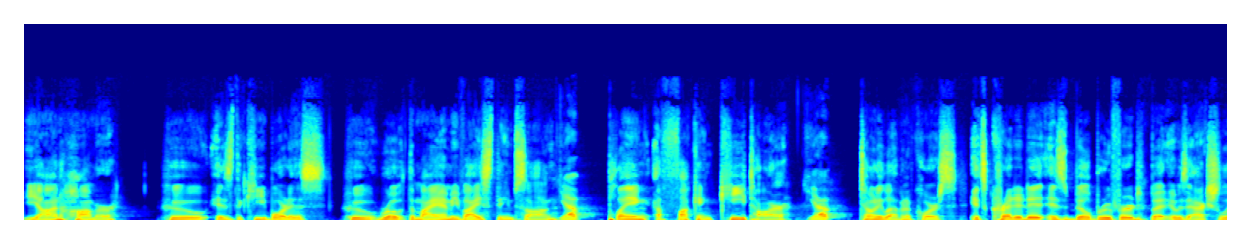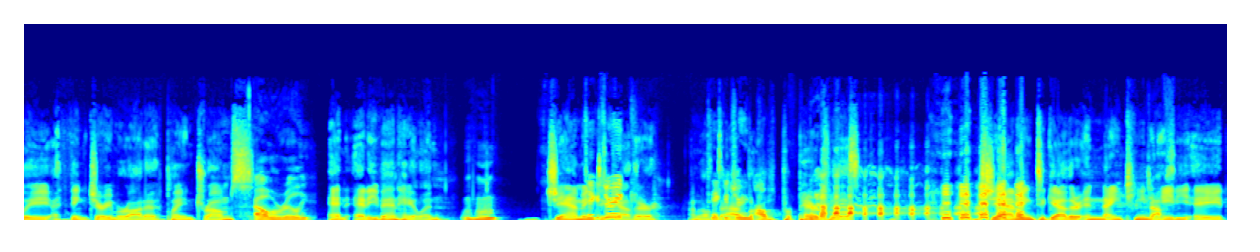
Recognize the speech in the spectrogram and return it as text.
Jan Hammer, who is the keyboardist who wrote the Miami Vice theme song, Yep. playing a fucking keytar. Yep. Tony Levin, of course. It's credited as Bill Bruford, but it was actually, I think, Jerry Marotta playing drums Oh, really? and Eddie Van Halen mm-hmm. jamming Take a drink. together. I'm, Take a I'm, drink. I'm prepared for this. jamming together in 1988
